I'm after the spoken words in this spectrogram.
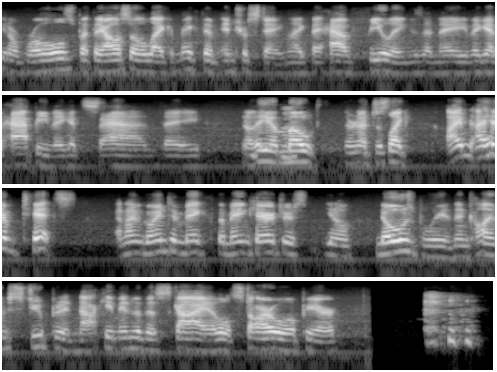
you know roles but they also like make them interesting like they have feelings and they they get happy they get sad they you know they Mhm. emote they're not just like I'm I have tits and I'm going to make the main characters you know nosebleed and then call him stupid and knock him into the sky. A little star will appear.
